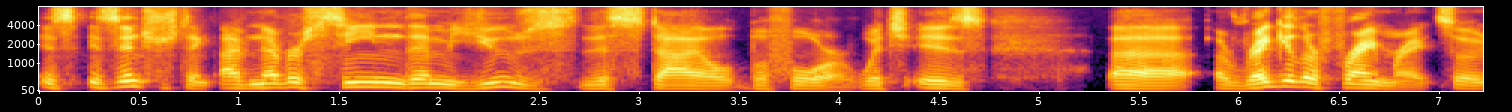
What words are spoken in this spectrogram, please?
is is interesting. I've never seen them use this style before, which is uh, a regular frame rate. So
